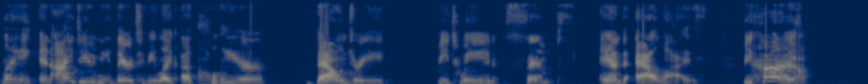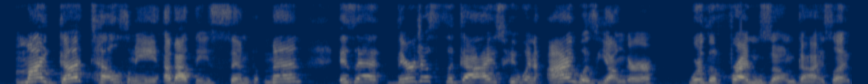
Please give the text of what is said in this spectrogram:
like and I do need there to be like a clear boundary between simps and allies. Because yeah. my gut tells me about these simp men is that they're just the guys who, when I was younger, we're the friend zone guys. Like,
